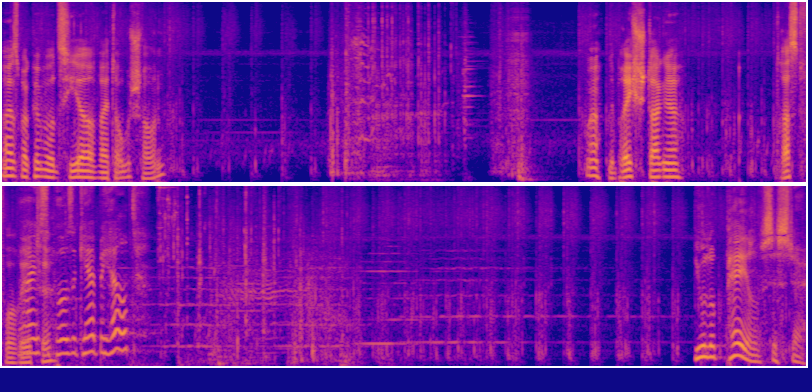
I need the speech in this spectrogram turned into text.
Erstmal können wir uns hier weiter umschauen. Ah, eine Brechstange. Rastvorräte. suppose it can't be helped. You look pale, sister.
